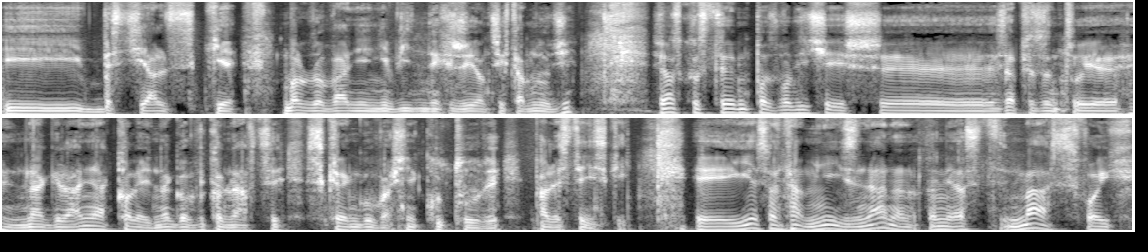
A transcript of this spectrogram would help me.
i bestialskie mordowanie niewinnych, żyjących tam ludzi. W związku z tym pozwolicie, iż e, zaprezentuję nagrania kolejnego wykonawcy z kręgu właśnie kultury palestyńskiej. E, jest ona mniej znana, natomiast ma swoich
